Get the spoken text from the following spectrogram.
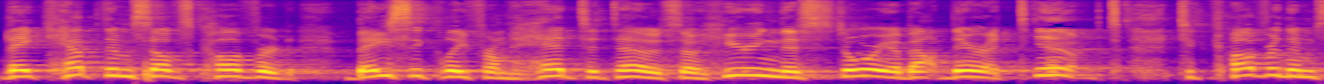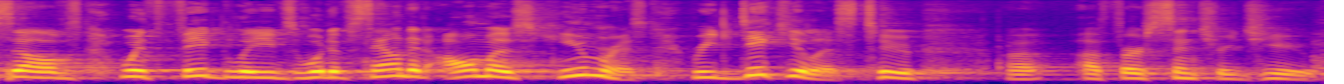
They kept themselves covered basically from head to toe. So, hearing this story about their attempt to cover themselves with fig leaves would have sounded almost humorous, ridiculous to a, a first century Jew.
